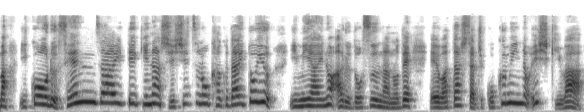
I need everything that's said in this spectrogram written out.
まあ、イコール潜在的な支出の拡大という意味合いのある度数なので、え、私たち国民の意識は、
